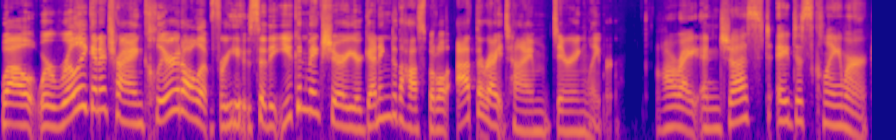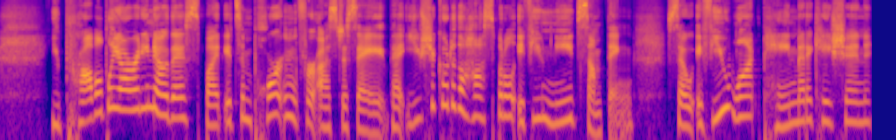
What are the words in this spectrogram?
Well, we're really going to try and clear it all up for you so that you can make sure you're getting to the hospital at the right time during labor. All right. And just a disclaimer you probably already know this, but it's important for us to say that you should go to the hospital if you need something. So, if you want pain medication,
